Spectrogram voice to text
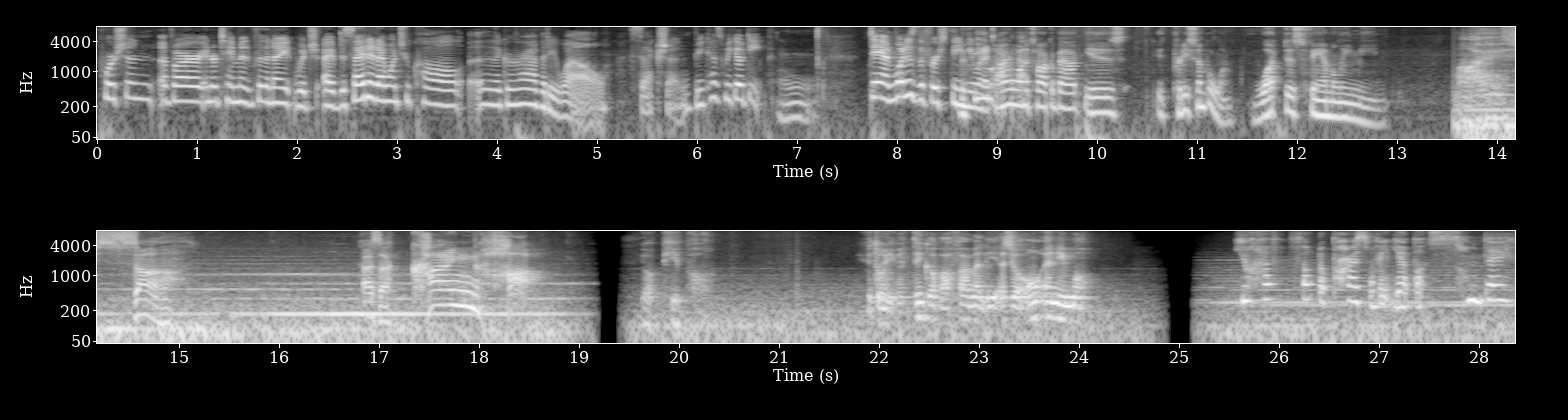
portion of our entertainment for the night which i've decided i want to call uh, the gravity well section because we go deep dan what is the first theme The you want to talk I about I want to talk about is a pretty simple one. What does family mean? My son has a kind heart. Your people. You don't even think of our family as your own anymore. You haven't felt the price of it yet, but someday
